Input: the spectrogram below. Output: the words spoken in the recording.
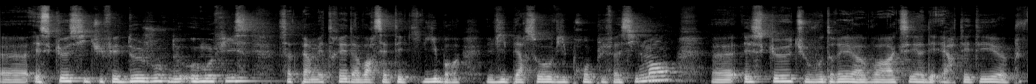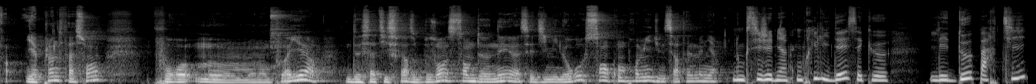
Euh, Est-ce que si tu fais deux jours de home office, ça te permettrait d'avoir cet équilibre vie perso, vie pro plus facilement? Est-ce que tu voudrais avoir accès à des RTT plus... Il y a plein de façons pour mon, mon, employeur de satisfaire ce besoin sans me donner ces 10 000 euros sans compromis d'une certaine manière. Donc si j'ai bien compris, l'idée c'est que les deux parties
